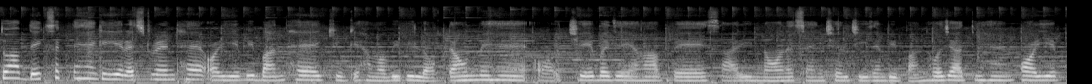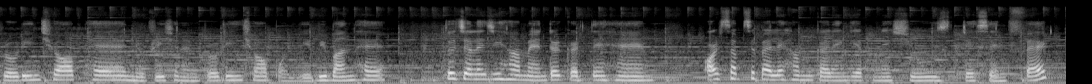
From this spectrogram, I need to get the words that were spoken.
तो आप देख सकते हैं कि ये रेस्टोरेंट है और ये भी बंद है क्योंकि हम अभी भी लॉकडाउन में हैं और 6 बजे यहाँ पे सारी नॉन असेंशियल चीज़ें भी बंद हो जाती हैं। और ये प्रोटीन शॉप है न्यूट्रिशन एंड प्रोटीन शॉप और ये भी बंद है। तो चलें जी, हम एंटर करते हैं और सबसे पहले हम करेंगे अपने शूज़ डिसइनफेक्ट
